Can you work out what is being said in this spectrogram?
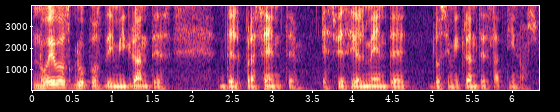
nuevos grupos de inmigrantes del presente, especialmente los inmigrantes latinos?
